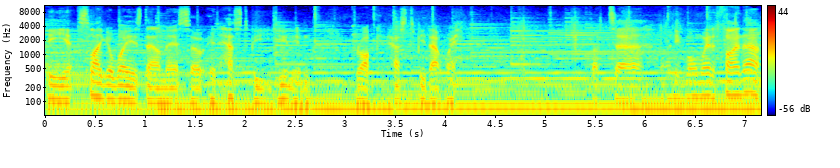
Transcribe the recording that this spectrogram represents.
The Sligo Way is down there, so it has to be Union rock, it has to be that way. But uh, only one way to find out.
